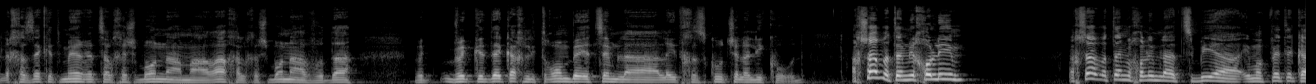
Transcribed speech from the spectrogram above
לחזק את מרץ על חשבון המערך, על חשבון העבודה, ו... וכדי כך לתרום בעצם לה... להתחזקות של הליכוד. עכשיו אתם יכולים. עכשיו אתם יכולים להצביע עם הפתק ה-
